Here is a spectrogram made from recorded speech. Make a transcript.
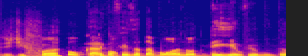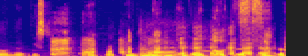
de fã. Pô, o cara Muito que bom. fez a da Moana odeia o filme, então, né? Nossa,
